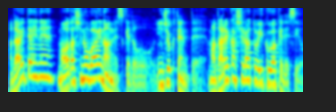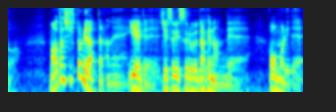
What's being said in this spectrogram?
まあ大体ね、まあ私の場合なんですけど、飲食店って、まあ誰かしらと行くわけですよ。まあ私一人だったらね、家で自炊するだけなんで、大盛りで。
